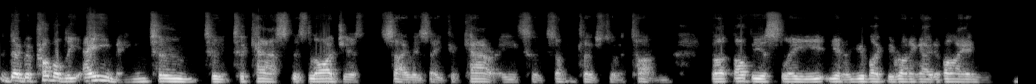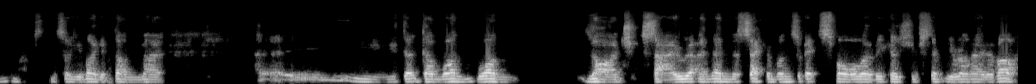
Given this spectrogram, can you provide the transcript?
they were probably aiming to, to, to cast as large a sow as they could carry, so something close to a ton. But obviously, you know, you might be running out of iron, so you might have done uh, uh, done one one large sow, and then the second one's a bit smaller because you've simply run out of iron.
